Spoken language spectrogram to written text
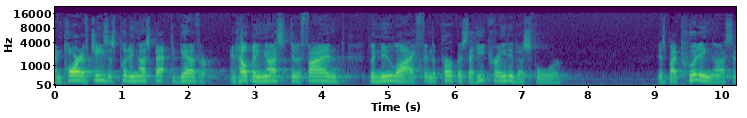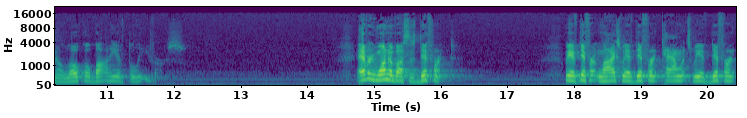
and part of Jesus putting us back together and helping us to find the new life and the purpose that He created us for is by putting us in a local body of believers. Every one of us is different. We have different likes, we have different talents, we have different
